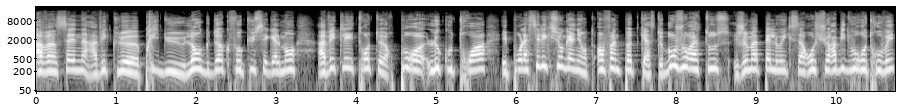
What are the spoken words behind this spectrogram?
à Vincennes avec le prix du Languedoc Focus également avec les trotteurs pour le coup de 3 et pour la sélection gagnante en fin de podcast. Bonjour à tous, je m'appelle Loïc Sarro, je suis ravi de vous retrouver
